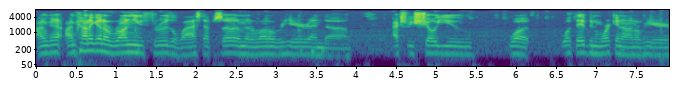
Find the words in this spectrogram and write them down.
I'm gonna I'm kind of gonna run you through the last episode. I'm gonna run over here and uh, actually show you what what they've been working on over here.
